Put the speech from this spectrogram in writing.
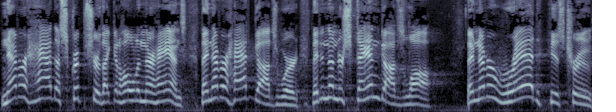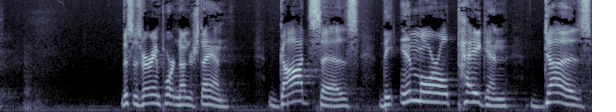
never had a scripture they could hold in their hands. They never had God's word. They didn't understand God's law. They've never read His truth. This is very important to understand. God says the immoral pagan does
